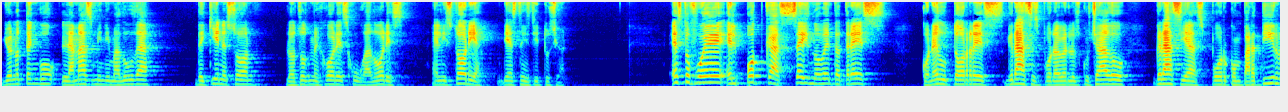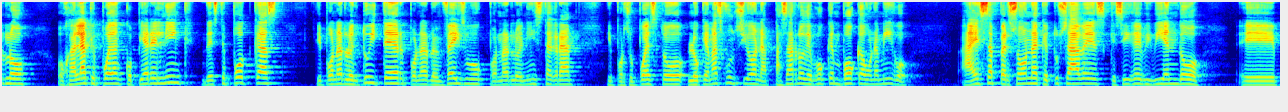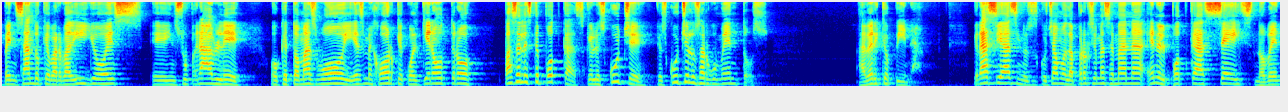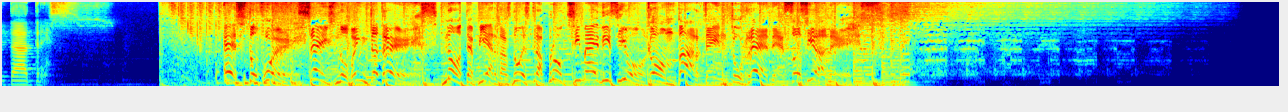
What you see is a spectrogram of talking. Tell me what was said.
yo no tengo la más mínima duda de quiénes son los dos mejores jugadores en la historia de esta institución. Esto fue el podcast 693 con Edu Torres. Gracias por haberlo escuchado. Gracias por compartirlo. Ojalá que puedan copiar el link de este podcast y ponerlo en Twitter, ponerlo en Facebook, ponerlo en Instagram y por supuesto lo que más funciona, pasarlo de boca en boca a un amigo, a esa persona que tú sabes que sigue viviendo eh, pensando que Barbadillo es eh, insuperable o que Tomás Boy es mejor que cualquier otro, pásale este podcast, que lo escuche, que escuche los argumentos. A ver qué opina. Gracias y nos escuchamos la próxima semana en el podcast 693. Esto fue 693. No te pierdas nuestra próxima edición. Comparte en tus redes sociales.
